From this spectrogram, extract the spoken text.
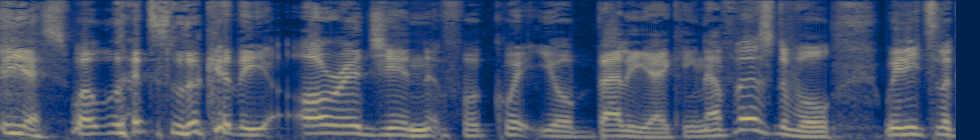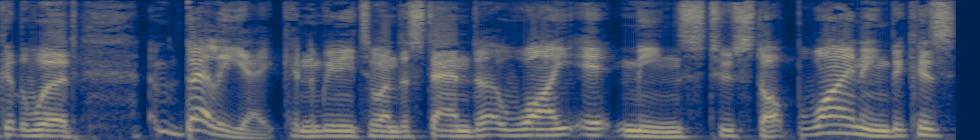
Yes, well, let's look at the origin for quit your belly aching. Now, first of all, we need to look at the word bellyache and we need to understand uh, why it means to stop whining because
